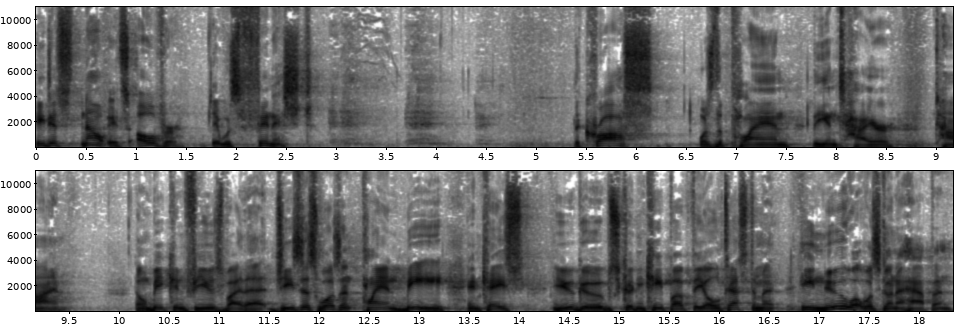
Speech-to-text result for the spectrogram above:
He just, no, it's over. It was finished. The cross was the plan the entire time. Don't be confused by that. Jesus wasn't plan B in case you goobs couldn't keep up the Old Testament. He knew what was going to happen.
